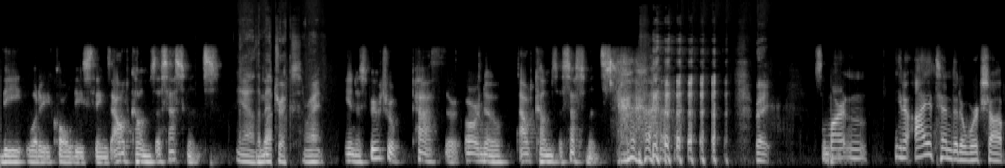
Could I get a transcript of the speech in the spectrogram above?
The what do you call these things? Outcomes assessments. Yeah the but metrics right. in a spiritual path there are no outcomes assessments. Right. So, Martin, you know, I attended a workshop,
